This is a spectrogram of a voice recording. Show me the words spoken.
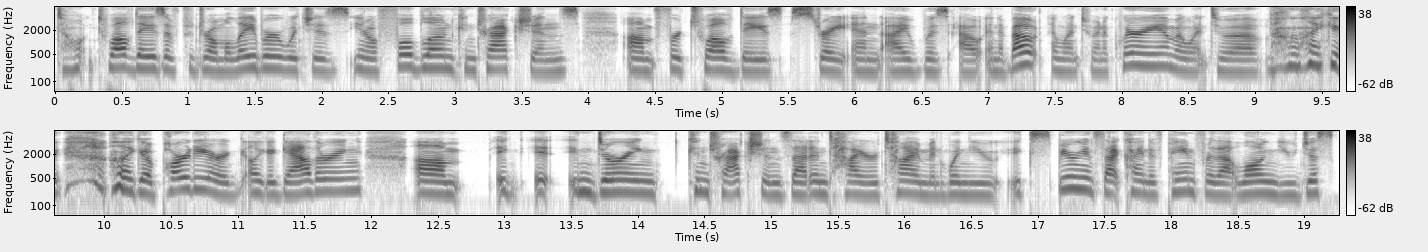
12 days of prodromal labor, which is, you know, full blown contractions um, for 12 days straight. And I was out and about. I went to an aquarium. I went to a like a, like a party or like a gathering, um, it, it, enduring contractions that entire time. And when you experience that kind of pain for that long, you just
